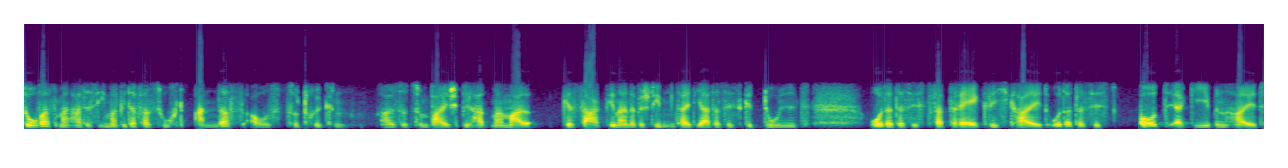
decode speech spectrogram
sowas, man hat es immer wieder versucht, anders auszudrücken. Also zum Beispiel hat man mal gesagt in einer bestimmten Zeit, ja, das ist Geduld oder das ist Verträglichkeit oder das ist Gottergebenheit.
